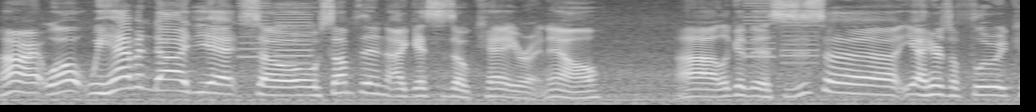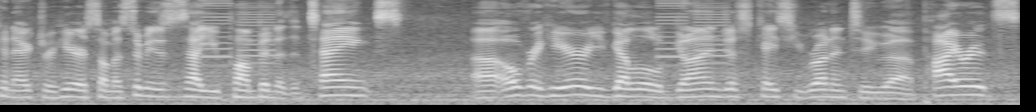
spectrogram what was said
Alright, well, we haven't died yet, so something, I guess, is okay right now. Uh, look at this. Is this a... Yeah, here's a fluid connector here, so I'm assuming this is how you pump into the tanks. Uh, over here, you've got a little gun just in case you run into uh, pirates.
